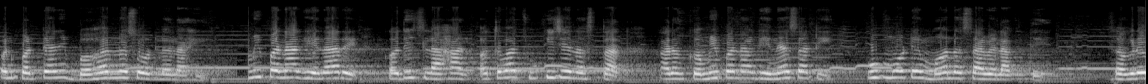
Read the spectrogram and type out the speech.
पण पट्ट्याने बहरनं सोडलं नाही. कमीपणा घेणारे कधीच लहान अथवा चुकीचे नसतात कारण कमीपणा घेण्यासाठी खूप मोठे मन असावे लागते. सगळे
